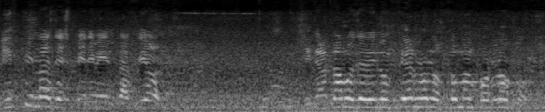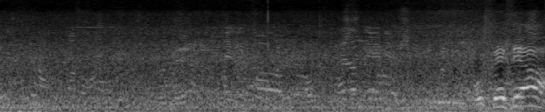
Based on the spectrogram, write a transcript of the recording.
víctimas de experimentación. Si tratamos de denunciarlo, nos toman por locos. Justicia.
